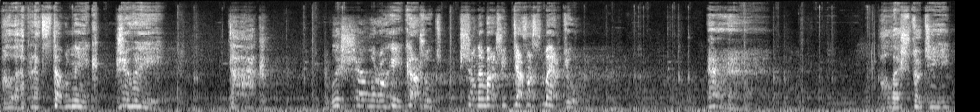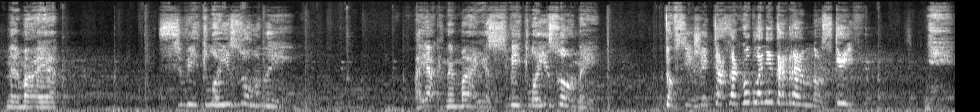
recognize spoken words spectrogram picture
але представник живий. Лише вороги кажуть, що нема життя за смертю. Але ж тоді немає світлої зони. А як немає світлої зони, то всі життя загублені даремно, скіф. Ні,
